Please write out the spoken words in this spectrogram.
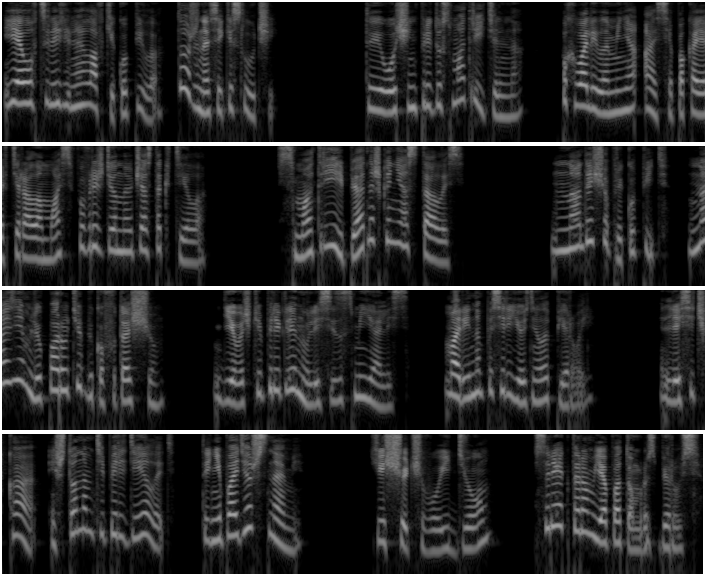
Я его в целительной лавке купила, тоже на всякий случай». «Ты очень предусмотрительно», — похвалила меня Ася, пока я втирала мазь в поврежденный участок тела. «Смотри, пятнышко не осталось». «Надо еще прикупить. На землю пару тюбиков утащу». Девочки переглянулись и засмеялись. Марина посерьезнела первой. «Лесечка, и что нам теперь делать? Ты не пойдешь с нами?» Еще чего, идем? С ректором я потом разберусь.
